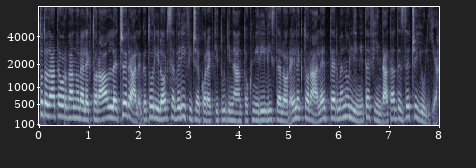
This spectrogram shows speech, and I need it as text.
Totodată, organul electoral le cere alegătorilor să verifice corectitudinea întocmirii listelor electorale, termenul limită fiind data de 10 iulie.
